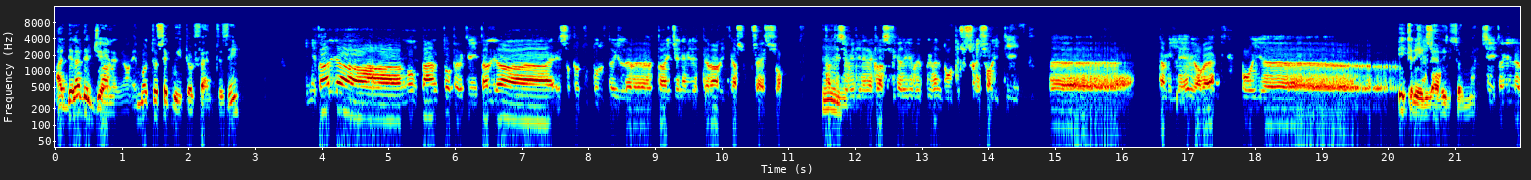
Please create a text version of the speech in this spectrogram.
al di là del genere, no? È molto seguito il fantasy? In Italia non tanto perché in Italia è soprattutto il thriller tra i generi letterari che ha successo. Infatti mm. se vedi nelle classifiche dei libri più venduti ci sono i soliti eh, Camilleri, vabbè, poi eh, i thriller sono, insomma. Sì, i thriller,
